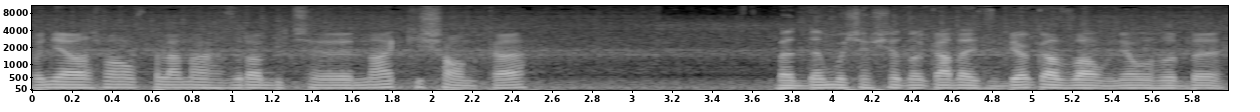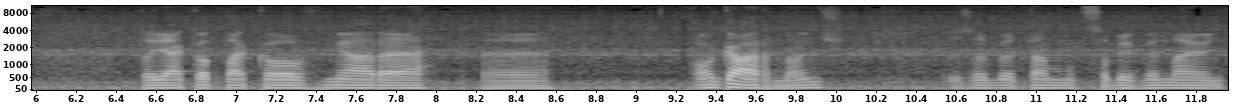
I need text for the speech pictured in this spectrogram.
ponieważ mam w planach zrobić na kiszonkę. Będę musiał się dogadać z biogazownią, żeby to jako tako w miarę ogarnąć, żeby tam móc sobie wynająć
